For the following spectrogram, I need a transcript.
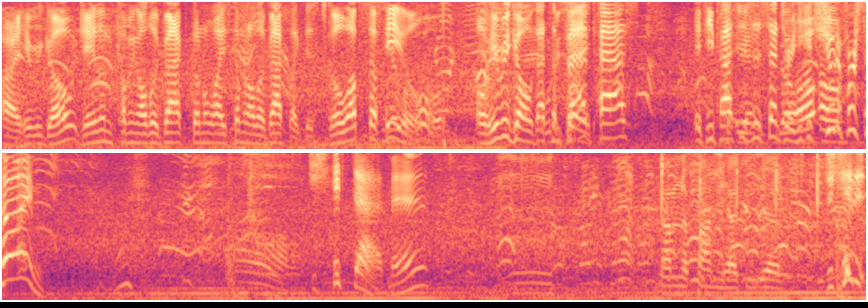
All right, here we go. Jalen coming all the way back. Don't know why he's coming all the way back like this. Go up the field. Oh, here we go. That's a bad pass. If he passes Yeah, the center, he can shoot it first time. Oh, just hit that, man. Mm, not enough time. You had to. Yeah. Just hit it.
